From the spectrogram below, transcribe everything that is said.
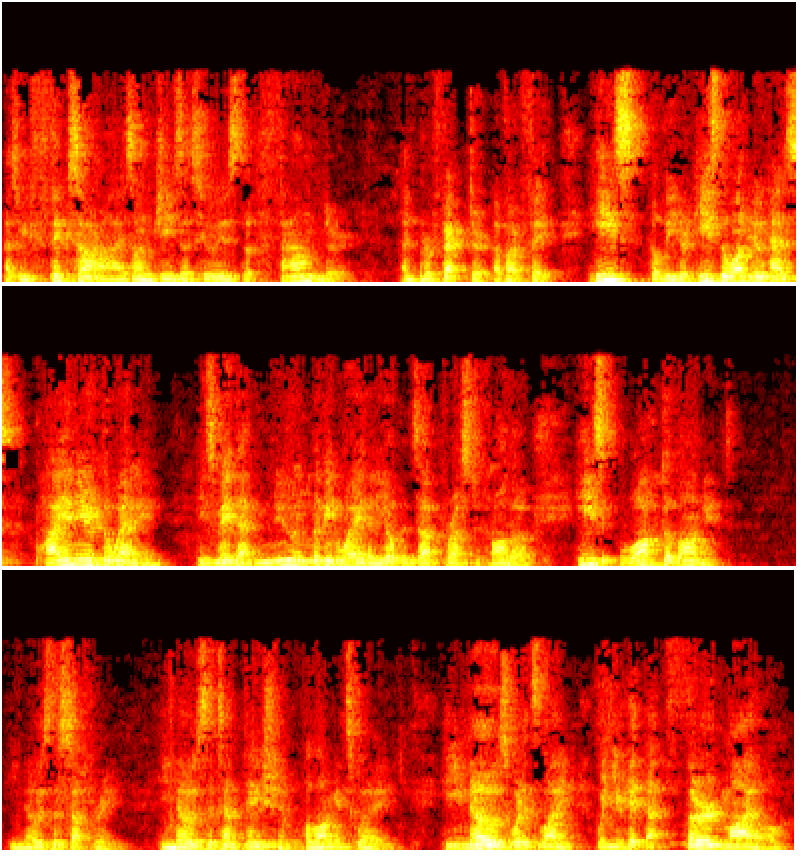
As we fix our eyes on Jesus, who is the founder and perfecter of our faith. He's the leader. He's the one who has pioneered the way. He's made that new and living way that he opens up for us to follow. He's walked along it. He knows the suffering. He knows the temptation along its way. He knows what it's like when you hit that third mile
